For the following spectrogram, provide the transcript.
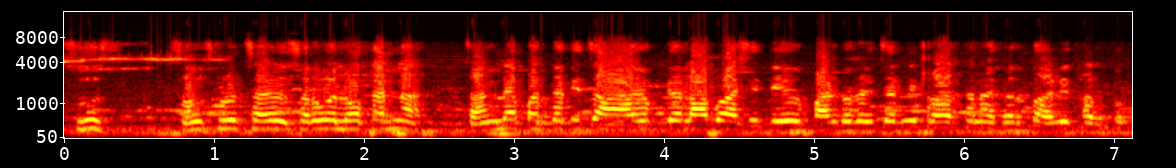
सुसंस्कृत सर्व लोकांना चांगल्या पद्धतीचा आरोग्य लाभ अशी देव पांडुरंग चरणी प्रार्थना करतो आणि थांबतो.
